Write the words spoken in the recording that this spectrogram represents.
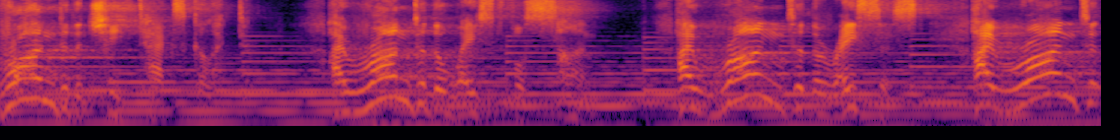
run to the chief tax collector. I run to the wasteful son. I run to the racist. I run to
